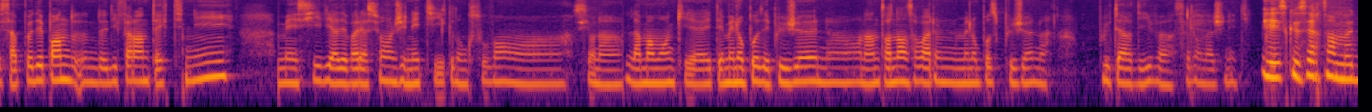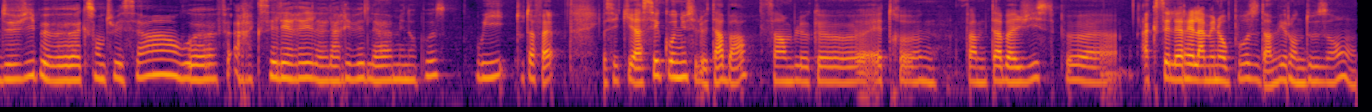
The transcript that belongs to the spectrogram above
Ça peut dépendre de différentes techniques, mais s'il y a des variations génétiques, donc souvent, euh, si on a la maman qui a été ménopausée plus jeune, on a tendance à avoir une ménopause plus jeune, plus tardive, selon la génétique. Et est-ce que certains modes de vie peuvent accentuer ça ou euh, accélérer l'arrivée de la ménopause? Oui, tout à fait. Ce qui est assez connu, c'est le tabac. Il semble que être une femme tabagiste peut euh, accélérer la ménopause d'environ 12 ans.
